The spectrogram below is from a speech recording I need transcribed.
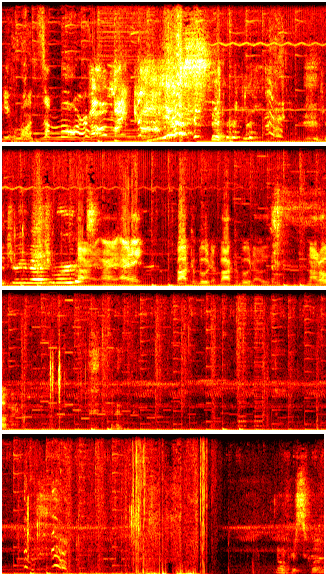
You want some more? Oh my god! Yes! the tree match works! Alright, alright, alright. Bakabuda, Bakabuda. This is not over. Go for swim.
